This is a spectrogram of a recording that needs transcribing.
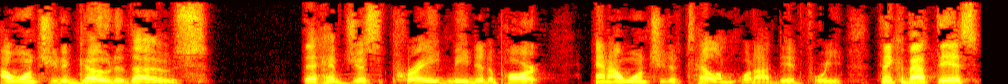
I want you to go to those that have just prayed me to depart and I want you to tell them what I did for you. Think about this.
